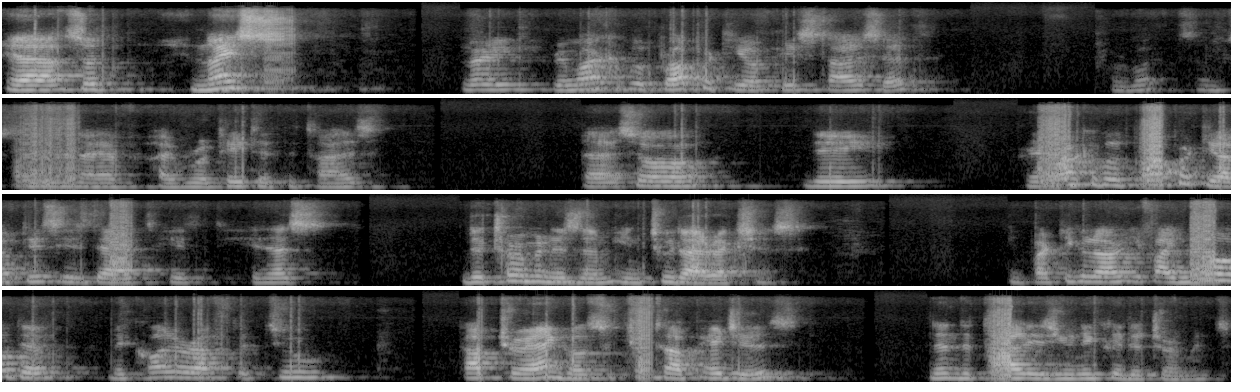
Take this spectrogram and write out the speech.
Yeah, so nice, very remarkable property of this tile set. For some reason I have I've rotated the tiles. Uh, so the remarkable property of this is that it, it has determinism in two directions. In particular, if I know the, the color of the two top triangles, two top edges, then the tile is uniquely determined.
